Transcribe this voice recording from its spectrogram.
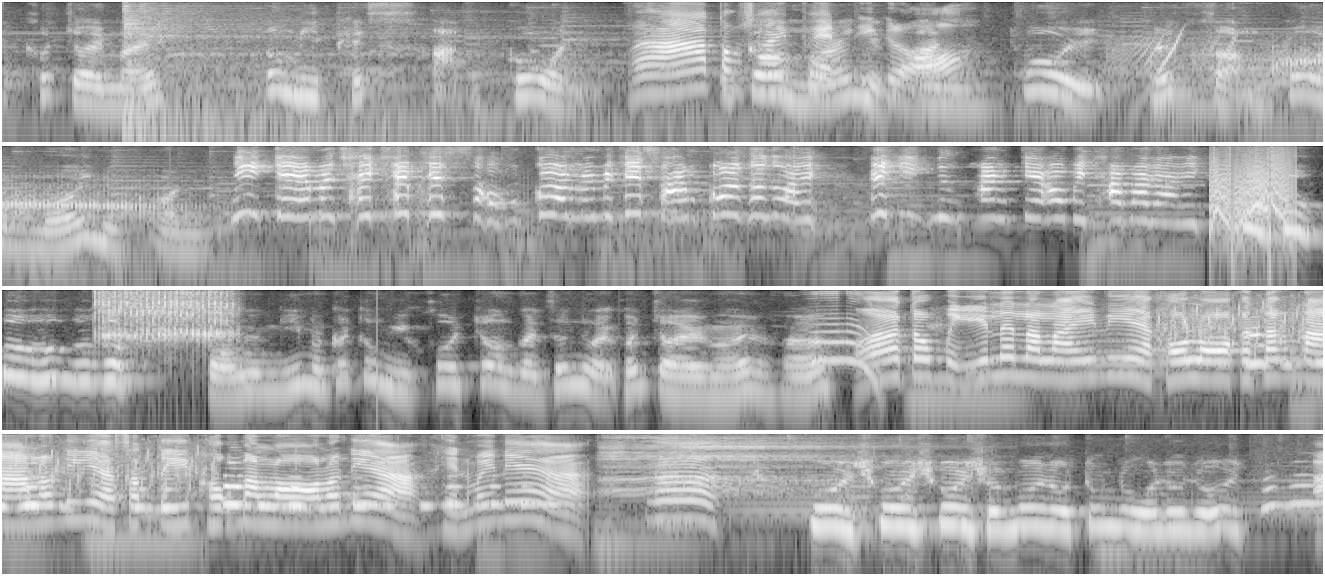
ชรเข้าใจไหม ต้องมีเพชรสามก้อนฮะต้องใช้เพชรอีกเหรอใช่เพชรสามก้อนไม้หนึ่งอัน นี่แกมันใช้แค่เพชรสองก้อนมันไม่ใช่สามก้อนซะหน่อยแล้วอีกหนึ่งอันแกเอาไปทำอะไร ของอย่างนี้มันก็ต้องมีข้อจ้องกันสักหน่อยเข้าใจไหมฮะว่าเจ้าหมีเล่นอะไรเนี่ยเขารอกันตั้งนานแล้วเนี่ยสตีฟเขามารอแล้วเนี่ย เห็นไหมเนี่ยอ่าช่วยช่วยช่วยฉันว่าเราต้องโดนเลยอ้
